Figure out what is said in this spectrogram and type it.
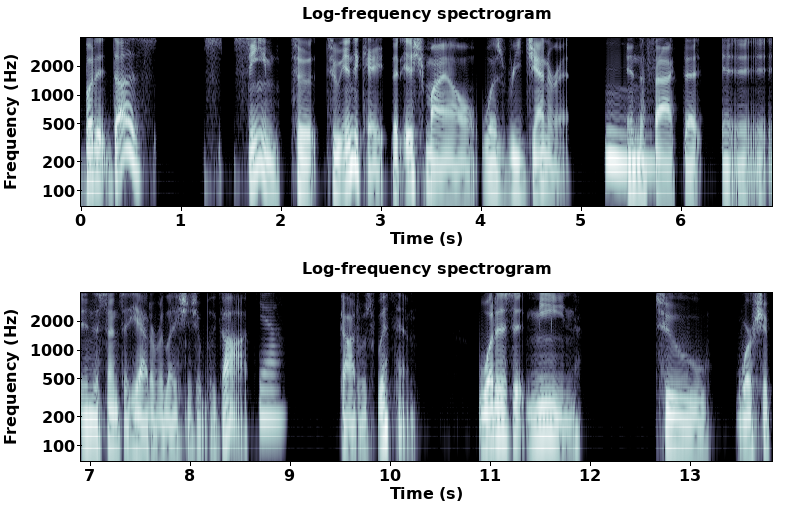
but it does s- seem to to indicate that Ishmael was regenerate in the Mm. fact that in the sense that he had a relationship with God. Yeah. God was with him. What does it mean to worship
